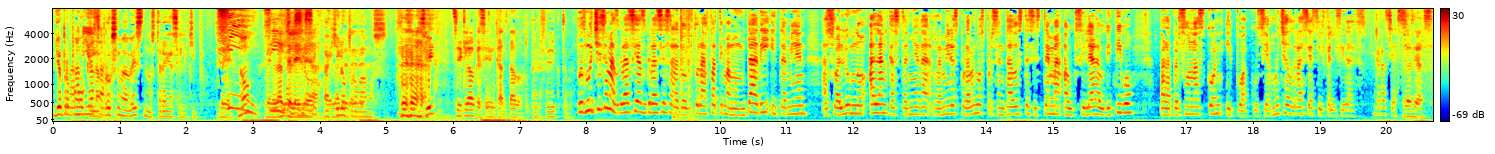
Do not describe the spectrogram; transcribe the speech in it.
Yo propongo que la próxima vez nos traigas el equipo. Sí, sí. la idea. Aquí lo probamos. ¿Sí? Sí, claro que sí, encantado. Perfecto. Pues muchísimas gracias, gracias a la doctora Fátima Momtadi y también a su alumno Alan Castañeda Ramírez por habernos presentado este sistema auxiliar auditivo para personas con hipoacusia. Muchas gracias y felicidades. Gracias. Gracias.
